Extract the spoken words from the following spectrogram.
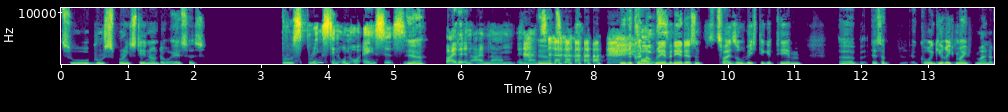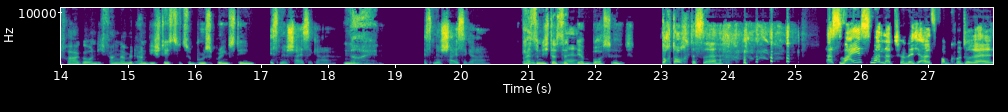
zu Bruce Springsteen und Oasis? Bruce Springsteen und Oasis. Ja. Beide in einem Namen, in einem Ja. Satz. Nee, wir können auch, Kommt- nee, nee, das sind zwei so wichtige Themen. Äh, deshalb korrigiere ich meine Frage und ich fange damit an, wie stehst du zu Bruce Springsteen? Ist mir scheißegal. Nein. Ist mir scheißegal. Weißt Kann du nicht, dass das nee. der Boss ist? Doch, doch, das, äh, das weiß man natürlich als popkulturell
